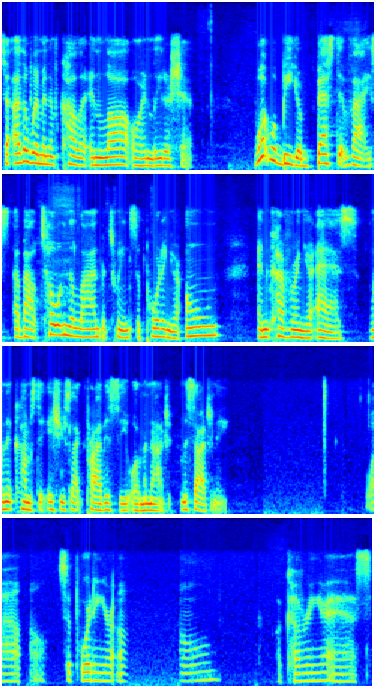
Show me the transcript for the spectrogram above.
to other women of color in law or in leadership, what would be your best advice about towing the line between supporting your own and covering your ass when it comes to issues like privacy or monog- misogyny? Wow. Supporting your own, own or covering your ass.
